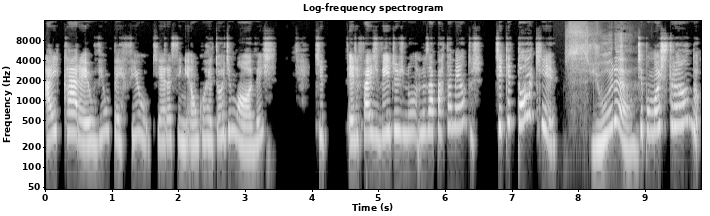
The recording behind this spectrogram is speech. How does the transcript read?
Aí, cara, eu vi um perfil que era assim: é um corretor de imóveis que ele faz vídeos no- nos apartamentos. TikTok! Jura? Tipo, mostrando.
